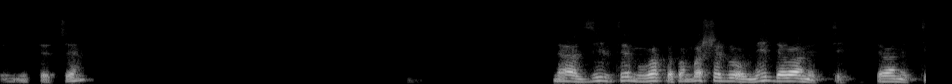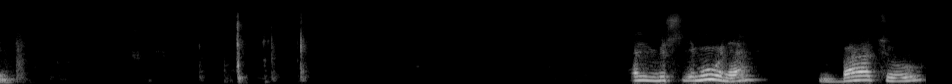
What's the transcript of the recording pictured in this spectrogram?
müddetçe La zilte muvakkafen başarılı olmaya devam etti. Devam etti. El müslimune batu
